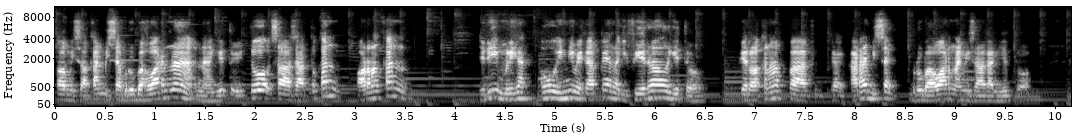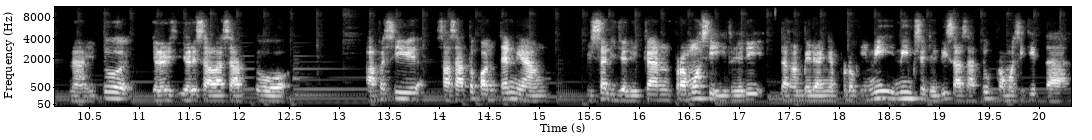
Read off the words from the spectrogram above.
atau misalkan bisa berubah warna. Nah gitu. Itu salah satu kan orang kan jadi melihat oh ini make upnya lagi viral gitu. Viral kenapa? Karena bisa berubah warna misalkan gitu. Nah itu jadi jadi salah satu apa sih salah satu konten yang bisa dijadikan promosi gitu. Jadi dengan bedanya produk ini ini bisa jadi salah satu promosi kita.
